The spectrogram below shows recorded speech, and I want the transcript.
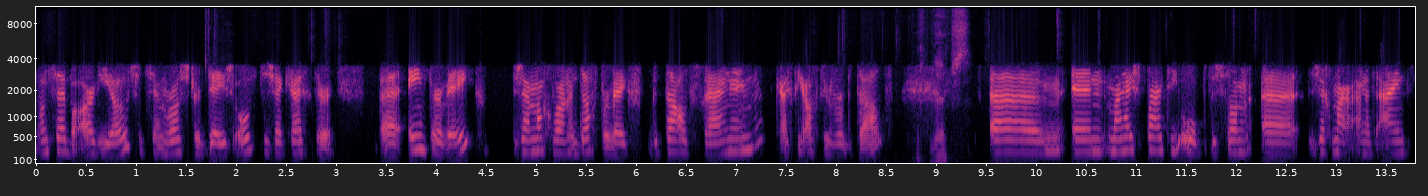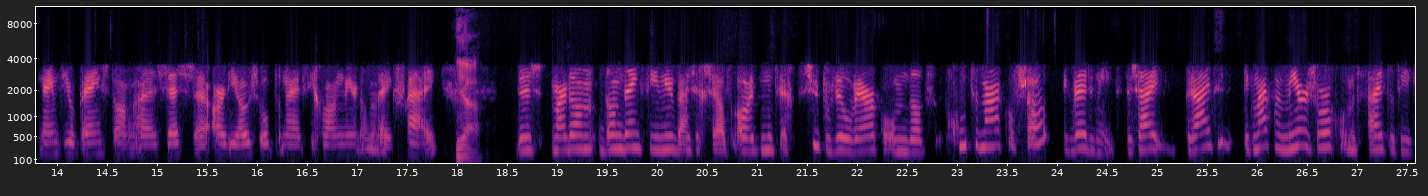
want ze hebben RDO's, dat zijn roster days off, dus hij krijgt er één per week. Dus hij mag gewoon een dag per week betaald vrijnemen. Krijgt hij acht uur voor betaald. Next. Um, en, maar hij spaart die op. Dus dan, uh, zeg maar, aan het eind neemt hij opeens dan uh, zes uh, RDO's op. En dan heeft hij gewoon meer dan een week vrij. Ja. Dus, maar dan, dan denkt hij nu bij zichzelf... oh, ik moet echt superveel werken om dat goed te maken of zo. Ik weet het niet. Dus hij draait... Ik maak me meer zorgen om het feit dat hij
